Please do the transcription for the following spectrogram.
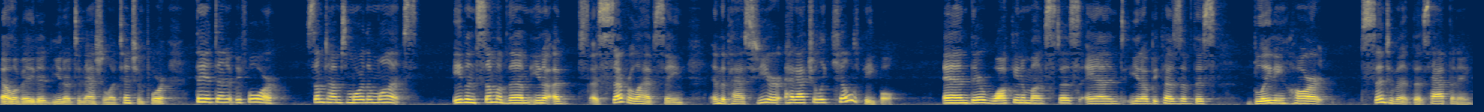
elevated, you know, to national attention for, they had done it before, sometimes more than once. Even some of them, you know, uh, uh, several I have seen in the past year had actually killed people. And they're walking amongst us, and, you know, because of this bleeding heart sentiment that's happening.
